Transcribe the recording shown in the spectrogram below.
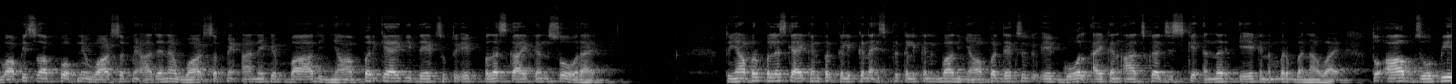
वापस आपको अपने व्हाट्सएप में आ जाना है। व्हाट्सएप में आने के बाद यहाँ पर क्या है कि देख सकते हो, एक प्लस का आइकन शो हो रहा है। तो यहाँ पर प्लस के आइकन पर क्लिक करना इस पर क्लिक करने के बाद यहाँ पर देख सकते हो एक गोल आइकन आ चुका है जिसके अंदर एक नंबर बना हुआ है। तो आप जो भी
